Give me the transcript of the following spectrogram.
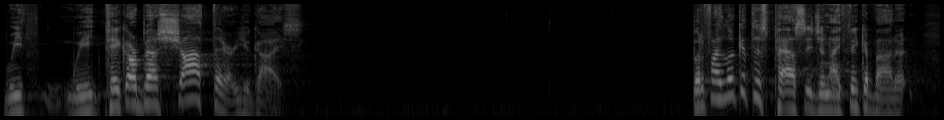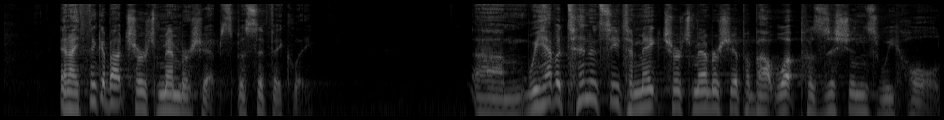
We, we take our best shot there, you guys. But if I look at this passage and I think about it, and I think about church membership specifically, um, we have a tendency to make church membership about what positions we hold.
